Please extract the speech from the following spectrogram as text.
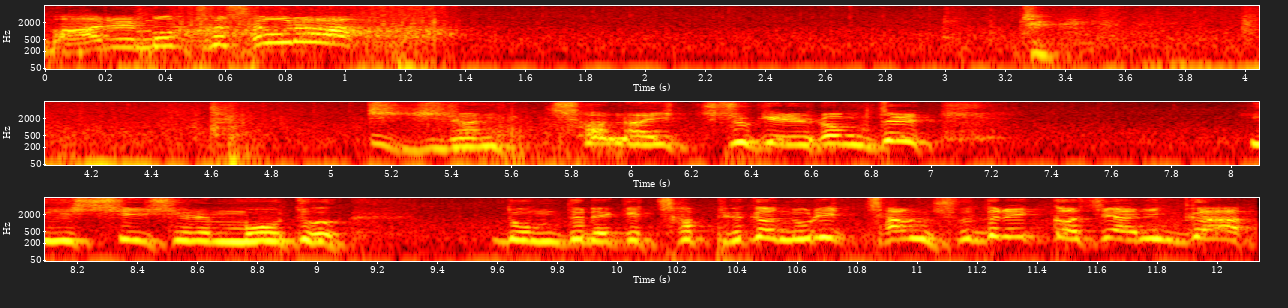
말을 멈춰 세우라! 이런 천하의 죽일 놈들! 이 시신은 모두 놈들에게 잡혀간 우리 장수들의 것이 아닌가?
